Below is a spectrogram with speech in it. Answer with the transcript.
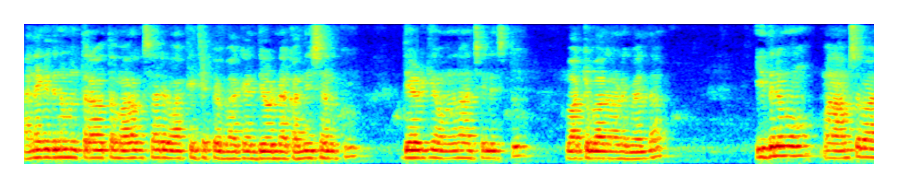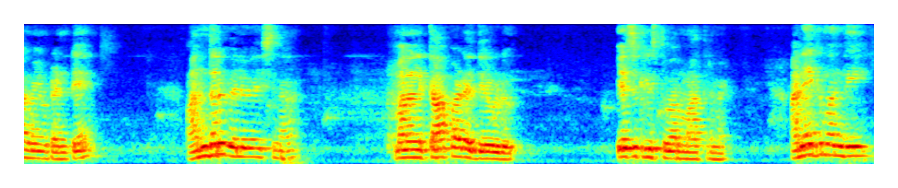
అనేక దినముల తర్వాత మరొకసారి వాక్యం చెప్పే భాగ్యం దేవుడు నాకు అందించినందుకు దేవుడికి వందనాలు చెల్లిస్తూ వాక్య భాగానికి వెళ్దాం. ఈ దినము మన అంశభాగం ఏమిటంటే అందరూ వెలివేసిన మనల్ని కాపాడే దేవుడు యేసుక్రీస్తు వారు మాత్రమే. అనేక మంది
